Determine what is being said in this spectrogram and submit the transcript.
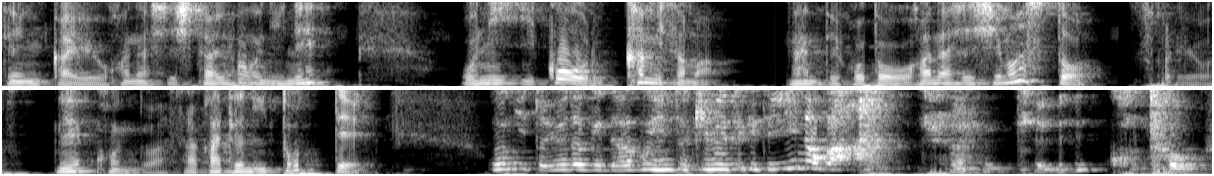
前回お話ししたようにね、鬼イコール神様なんてことをお話ししますと、それをね、今度は逆手にとって、鬼というだけで悪人と決めつけていいのかなんてね、ことを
